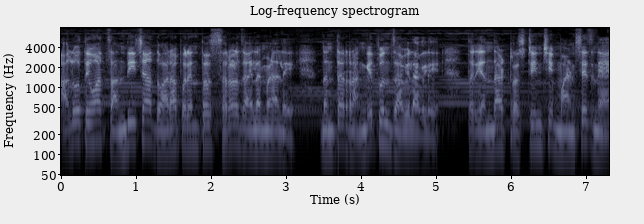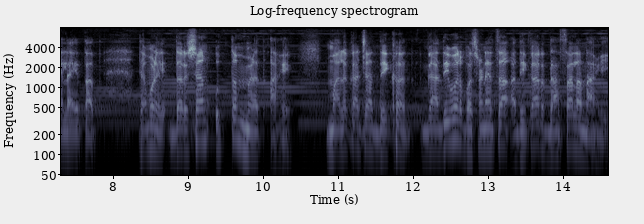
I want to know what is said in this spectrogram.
आलो तेव्हा चांदीच्या द्वारापर्यंत सरळ जायला मिळाले. नंतर रांगेतून जावे लागले. तर यंदा ट्रस्टींची माणसेच न्यायला येतात. त्यामुळे दर्शन उत्तम मिळत आहे. मालकाच्या देखत गादीवर बसण्याचा अधिकार दासाला नाही.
